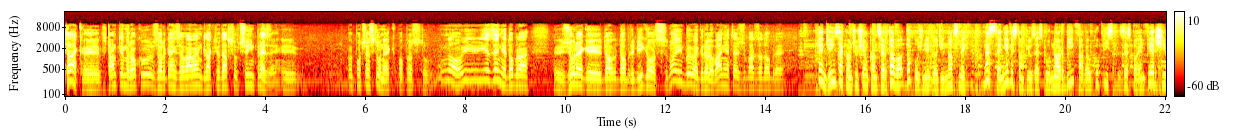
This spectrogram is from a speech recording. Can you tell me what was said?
Tak, y, w tamtym roku zorganizowałem dla krwiodawców trzy imprezy. Y, po- Poczęstunek po prostu. No i jedzenie, dobra, y, żurek, do, dobry bigos, no i było grillowanie też bardzo dobre. Ten dzień zakończył się koncertowo do późnych godzin nocnych. Na scenie wystąpił zespół Norbi, Paweł Kukis z zespołem Piersi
